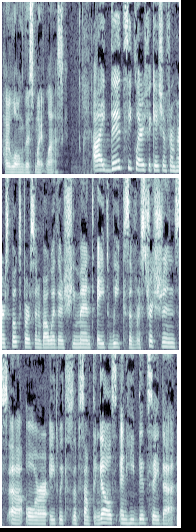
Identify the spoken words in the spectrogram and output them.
how long this might last? I did see clarification from her spokesperson about whether she meant eight weeks of restrictions uh, or eight weeks of something else. And he did say that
